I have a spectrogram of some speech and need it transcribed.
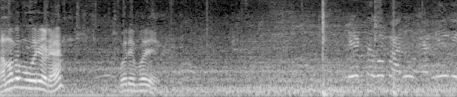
നമുക്ക് പൂരി ഇവിടെ പൂരി പൂരി प्लेट तो वो पारू करने के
